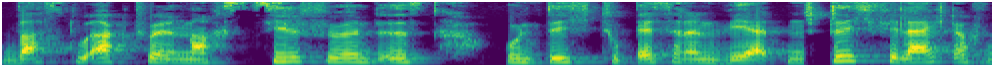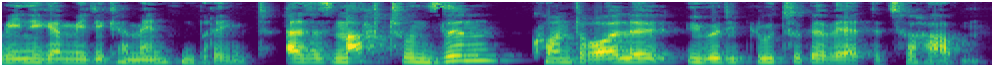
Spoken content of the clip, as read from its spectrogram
was du aktuell machst, zielführend ist und dich zu besseren Werten, sprich vielleicht auch weniger Medikamenten bringt. Also es macht schon Sinn, Kontrolle über die Blutzuckerwerte zu haben.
